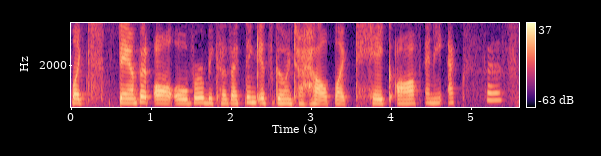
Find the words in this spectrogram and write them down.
like stamp it all over because I think it's going to help like take off any excess.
